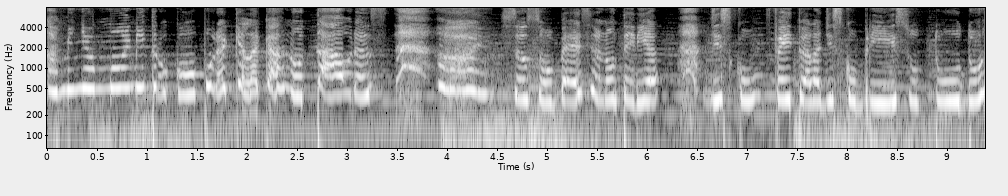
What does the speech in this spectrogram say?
A minha mãe me trocou por aquela Carnotauras. Ai, se eu soubesse, eu não teria feito ela descobrir isso tudo.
